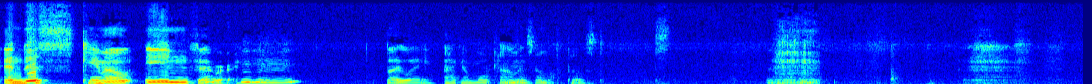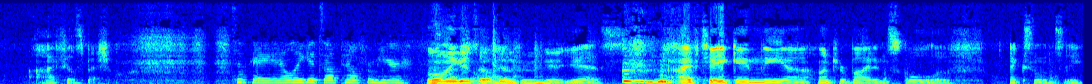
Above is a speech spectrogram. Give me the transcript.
And this came out in February. Mm-hmm. By the way, I got more comments on my post. I feel special. It's okay. It only gets uphill from here. Only gets uphill from here. Yes, I've taken the uh, Hunter Biden School of Excellency.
